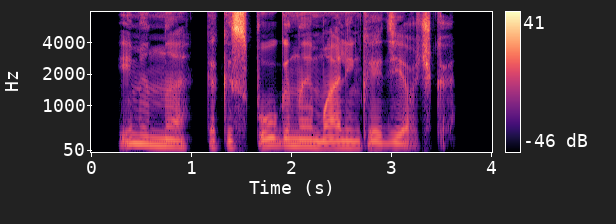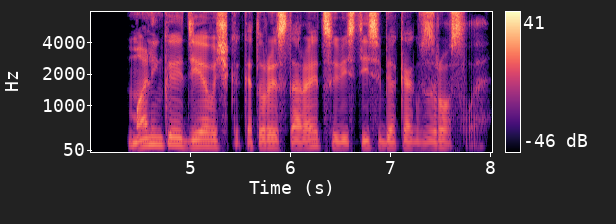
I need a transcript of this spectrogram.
— именно как испуганная маленькая девочка. Маленькая девочка, которая старается вести себя как взрослая.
